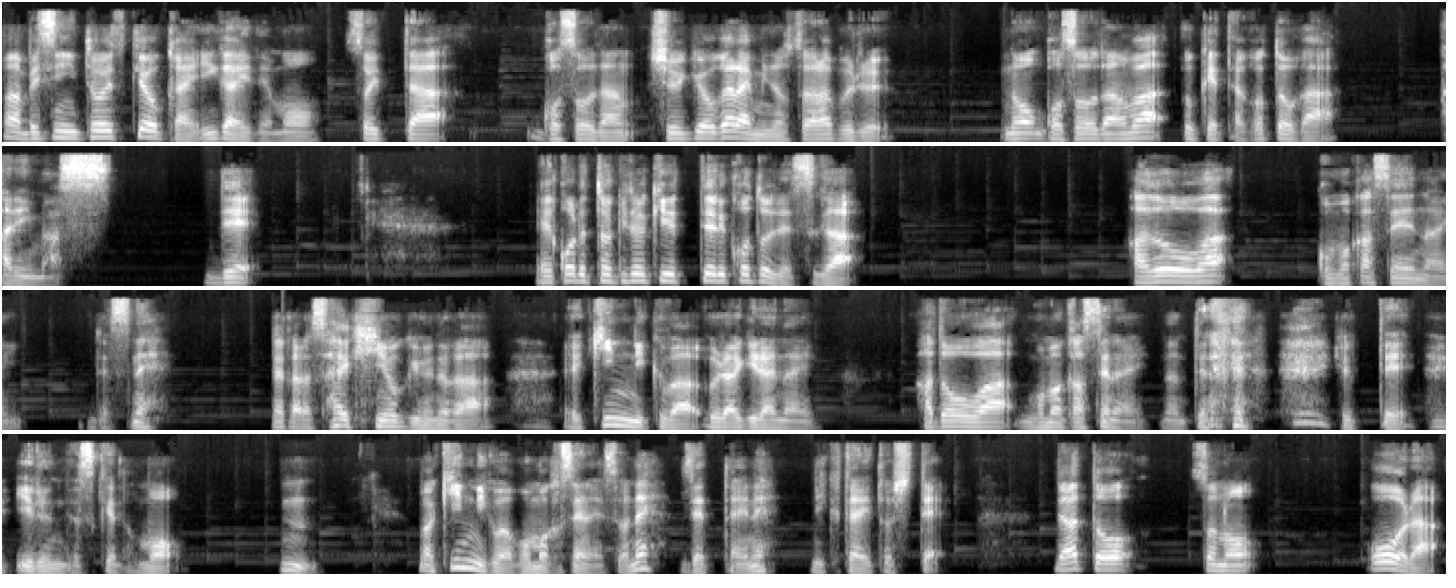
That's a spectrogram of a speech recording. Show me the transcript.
まあ別に統一教会以外でも、そういったご相談、宗教絡みのトラブルのご相談は受けたことがあります。で、えこれ時々言ってることですが、波動はごまかせないですね。だから最近よく言うのが、筋肉は裏切らない、波動はごまかせないなんてね 言っているんですけども、うん。まあ筋肉はごまかせないですよね。絶対ね。肉体として。で、あと、そのオーラ、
